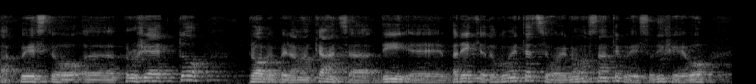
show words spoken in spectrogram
a questo eh, progetto proprio per la mancanza di eh, parecchia documentazione, nonostante questo, dicevo,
